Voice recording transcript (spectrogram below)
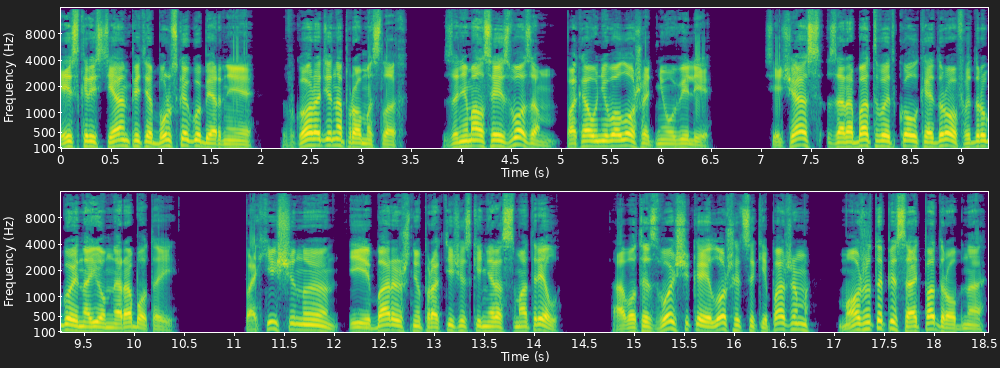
из крестьян Петербургской губернии, В городе на промыслах. Занимался извозом, пока у него лошадь не увели. Сейчас зарабатывает колкой дров и другой наемной работой. Похищенную и барышню практически не рассмотрел, а вот извозчика и лошадь с экипажем может описать подробно.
